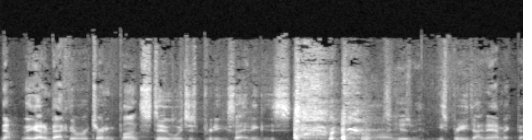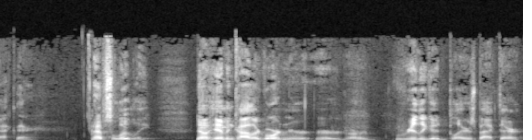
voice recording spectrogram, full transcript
no. They got him back there returning punts too, which is pretty exciting because um, excuse me, he's pretty dynamic back there. Absolutely. No, him and Kyler Gordon are, are, are really good players back there.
